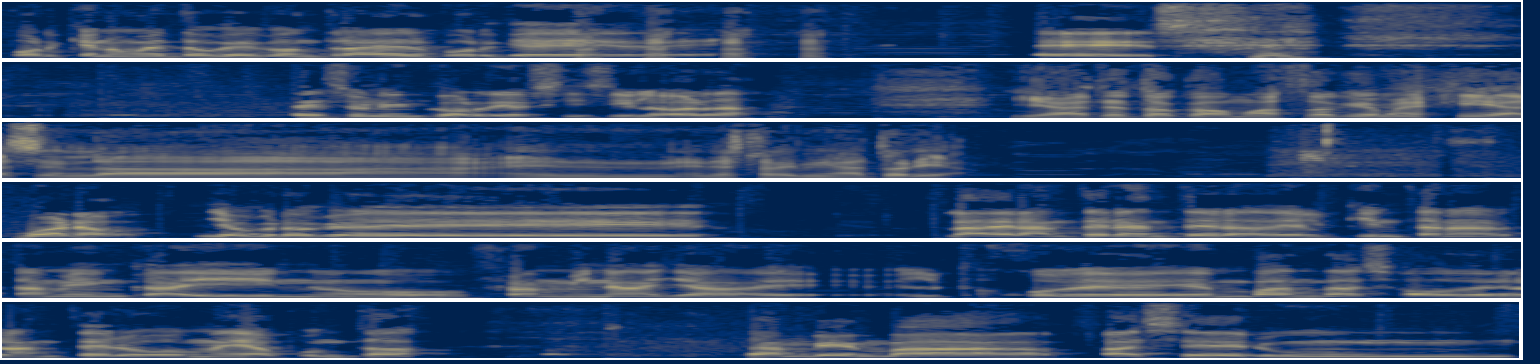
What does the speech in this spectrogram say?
porque no me toque contra él, porque es, es un incordio, sí, sí, la verdad. Y ahora te toca Mazoki Mejías en, la, en, esta eliminatoria. Bueno, yo creo que la delantera entera del Quintanar, también Caín o Fran Minaya, eh, el que juegue en bandas o delantero o media punta, también va, a ser un,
